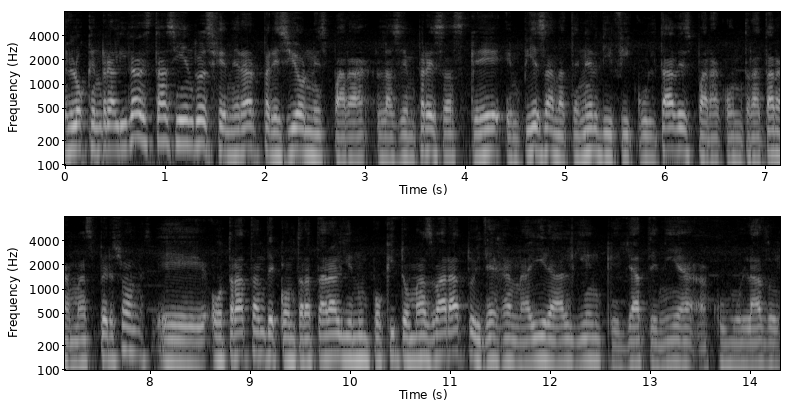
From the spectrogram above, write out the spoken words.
lo que en realidad está haciendo es generar presiones para las empresas que empiezan a tener dificultades para contratar a más personas eh, o tratan de contratar a alguien un poquito más barato y dejan a ir a alguien que ya tenía acumulados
